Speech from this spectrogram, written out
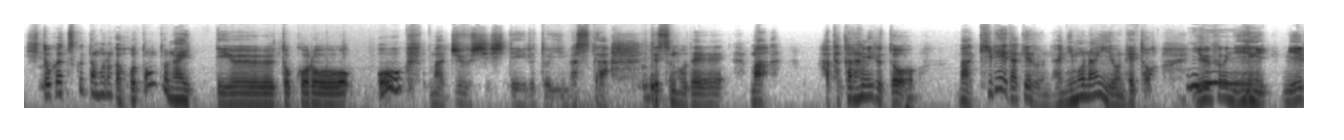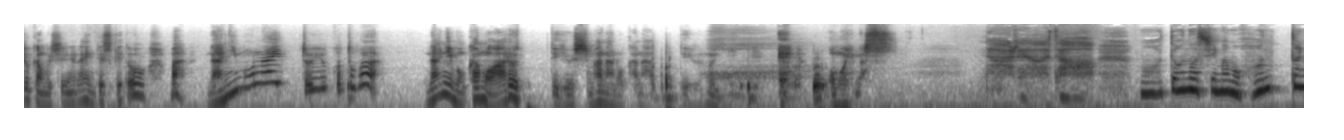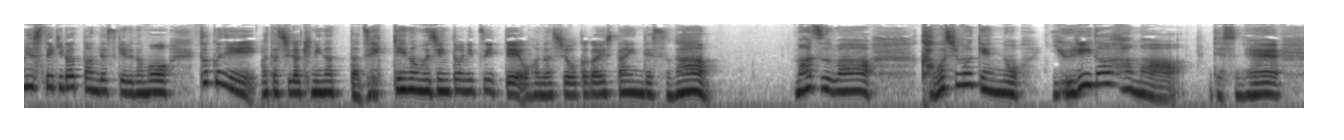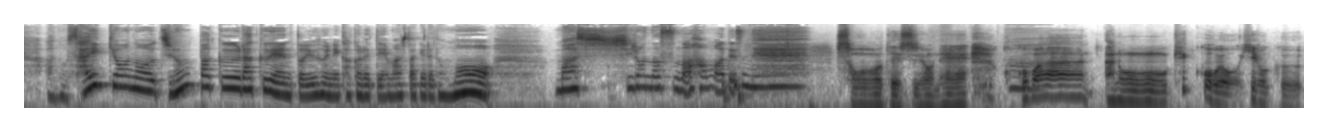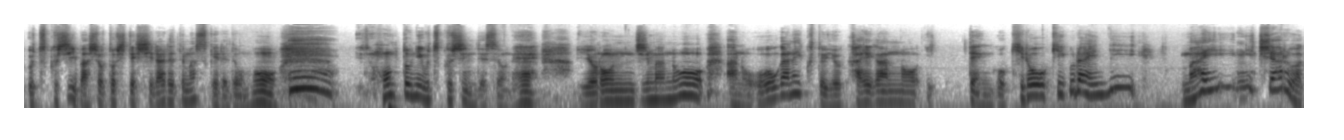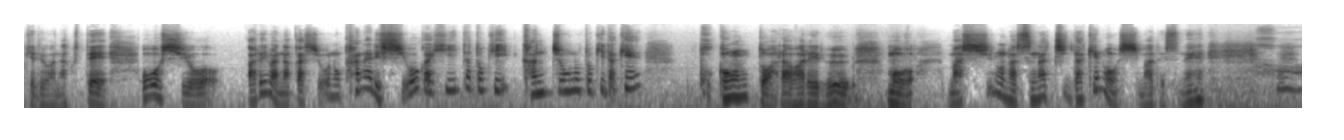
人が作ったものがほとんどないっていうところを、まあ、重視していると言いますか。ですので、まあ、旗から見ると、まあ、綺麗だけど何もないよね、というふうに見えるかもしれないんですけど、まあ、何もないということは、何もかもあるっていう島なのかなっていうふうに、え、思います。なるほど。もうどの島も本当に素敵だったんですけれども、特に私が気になった絶景の無人島についてお話をお伺いしたいんですが、まずは、鹿児島県の百合ヶ浜ですね。あの、最強の純白楽園というふうに書かれていましたけれども、真っ白な砂浜ですね。そうですよね。ここは、あの、結構広く美しい場所として知られてますけれども、えー、本当に美しいんですよね。与論島の、あの、大金区という海岸の1.5キロ沖ぐらいに毎日あるわけではなくて、大潮、あるいは中潮のかなり潮が引いた時、干潮の時だけポコンと現れる、もう真っ白な砂地だけの島ですね。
